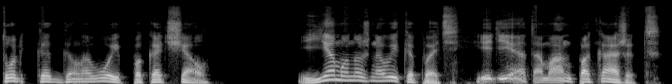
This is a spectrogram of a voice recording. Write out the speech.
только головой покачал. «Яму нужно выкопать. Иди, атаман покажет».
